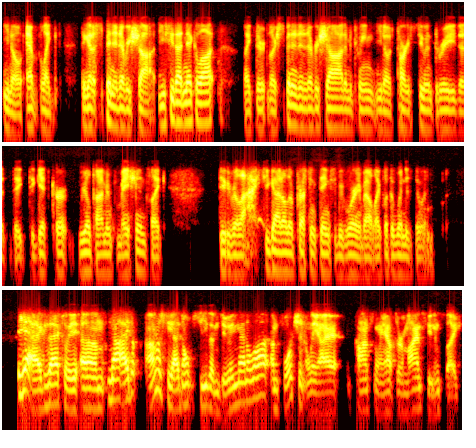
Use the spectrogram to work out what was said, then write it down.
you know, ev- like they got to spin it every shot. You see that Nick a lot? Like they're they're spinning it every shot in between, you know, targets two and three to to, to get current real time information. It's like, dude, relax. You got other pressing things to be worrying about, like what the wind is doing. Yeah, exactly. Um, no, I don't, honestly I don't see them doing that a lot. Unfortunately, I constantly have to remind students like,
